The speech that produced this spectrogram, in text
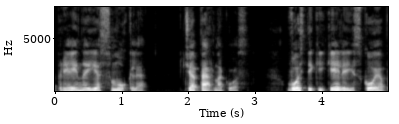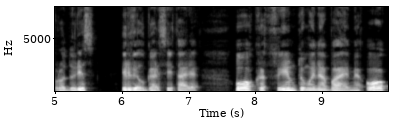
prieina jie smuklę. Čia pernakvos. Vos tik įkėlė į skoją pro duris ir vėl garsiai tarė, o, kad suimtų mane baimė, o,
